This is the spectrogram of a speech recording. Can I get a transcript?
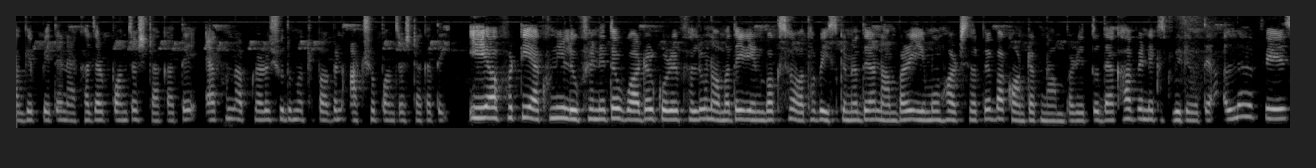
আগে পেতেন এক হাজার পঞ্চাশ টাকাতে, এখন আপনারা শুধুমাত্র পাবেন আটশো পঞ্চাশ টাকাতে। এই অফারটি এখনই লুফে নিতে অর্ডার করে ফেলুন আমাদের ইনবক্সে অথবা স্ক্রিনে দেওয়া নাম্বারে, ইমো, হোয়াটসঅ্যাপে বা কন্ট্যাক্ট নাম্বারে। তো দেখা হবে নেক্সট ভিডিওতে। আল্লাহ হাফিজ।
